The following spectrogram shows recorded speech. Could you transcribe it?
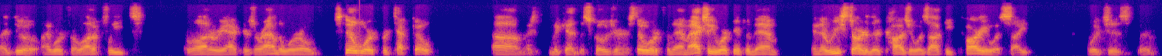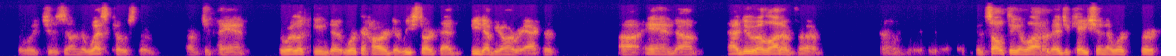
I do. I work for a lot of fleets, a lot of reactors around the world. Still work for TEPCO. Um, make that disclosure. I still work for them. Actually working for them in the restart of their Kashiwazaki Kariwa site, which is which is on the west coast of, of Japan we're looking to working hard to restart that BWR reactor. Uh, and um, I do a lot of uh, uh, consulting, a lot of education. I work for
